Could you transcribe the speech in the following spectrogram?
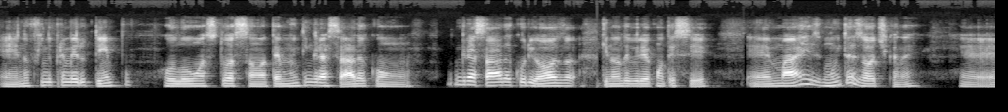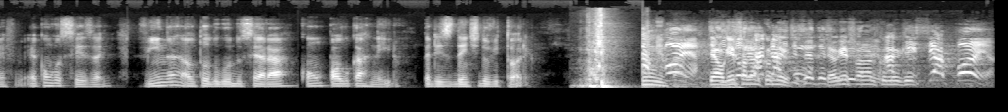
É, no fim do primeiro tempo rolou uma situação até muito engraçada com engraçada, curiosa, que não deveria acontecer, é, mas muito exótica, né? É, é com vocês aí. Vina, autor do gol do Ceará, com Paulo Carneiro, presidente do Vitória. Tem alguém falando comigo? Tem alguém falando comigo aqui? Aqui se apanha.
